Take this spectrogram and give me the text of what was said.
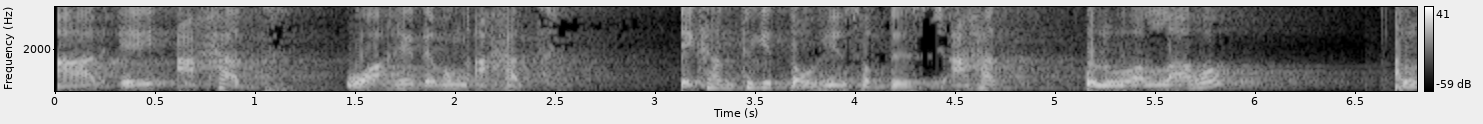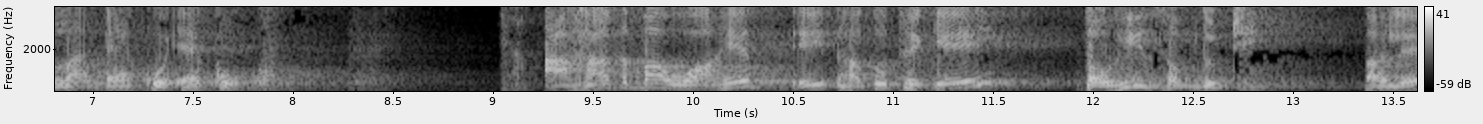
আর এই আহাদ, ওয়াহেদ এবং আহাদ। এখান থেকে তহিদ শব্দ এসছে। আহাদ আল্লাহ আল্লাহ এক ও একক। আহাদ বা ওয়াহেদ এই ধাতু থেকে তহিদ শব্দটি। তাহলে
